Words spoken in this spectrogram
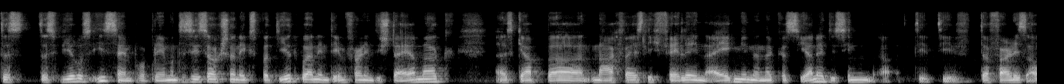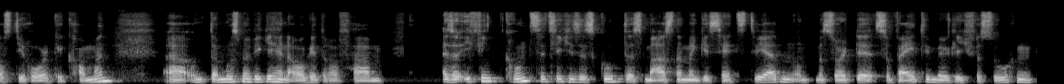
das, das Virus ist ein Problem und es ist auch schon exportiert worden, in dem Fall in die Steiermark. Es gab äh, nachweislich Fälle in Eigen in einer Kaserne, die sind, äh, die, die, der Fall ist aus Tirol gekommen äh, und da muss man wirklich ein Auge drauf haben also ich finde grundsätzlich ist es gut, dass Maßnahmen gesetzt werden und man sollte so weit wie möglich versuchen,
